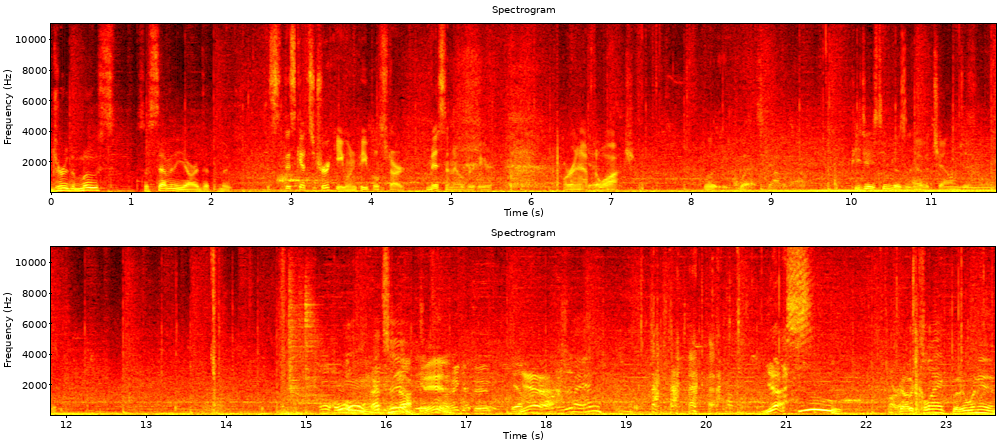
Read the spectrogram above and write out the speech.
drew the moose, so 70 yards at the moose. This, this gets tricky when people start missing over here. We're gonna have to watch. What, what? PJ's team doesn't have a challenge anymore. Oh, oh that's in. In. Yeah. Man. Yes. Got a clank, but it went in.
